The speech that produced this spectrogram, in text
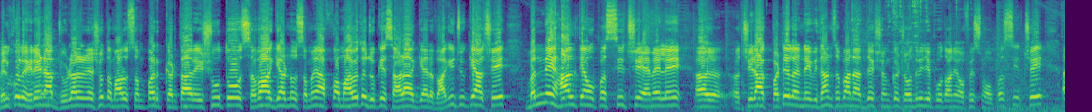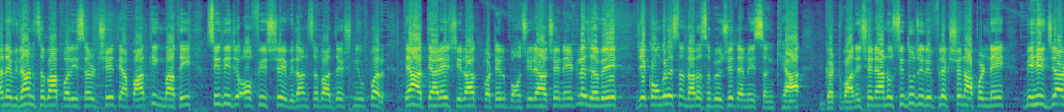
બિલકુલ, હિરેન, આપ જોડાયેલા રહેશો, તમારો સંપર્ક કરતા રહેશું. તો સવા અગિયારનો સમય આપવામાં આવ્યો હતો જો કે સાડા અગિયાર વાગી ચૂક્યા છે. બંને હાલ ત્યાં ઉપસ્થિત છે. એમએલએ ચિરાગ પટેલ અને વિધાનસભાના અધ્યક્ષ શંકર ચૌધરી જે પોતાની ઓફિસમાં ઉપસ્થિત છે અને વિધાનસભા પરિસર છે. ત્યાં પાર્કિંગમાંથી સીધી જ ઓફિસ છે વિધાનસભા અધ્યક્ષની ઉપર. ત્યાં અત્યારે ચિરાગ પટેલ પહોંચી રહ્યા છે અને એટલે જ હવે જે કોંગ્રેસના ધારાસભ્યો છે, તેમની સંખ્યા ઘટવાની છે અને આનું સીધું જ રિફ્લેક્શન આપણને બે હજાર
